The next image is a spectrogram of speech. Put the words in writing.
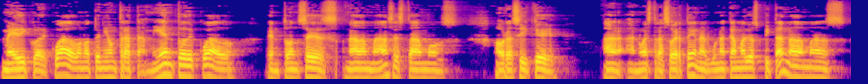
médico adecuado, no tenía un tratamiento adecuado. Entonces, nada más estamos ahora sí que a nuestra suerte en alguna cama de hospital, nada más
